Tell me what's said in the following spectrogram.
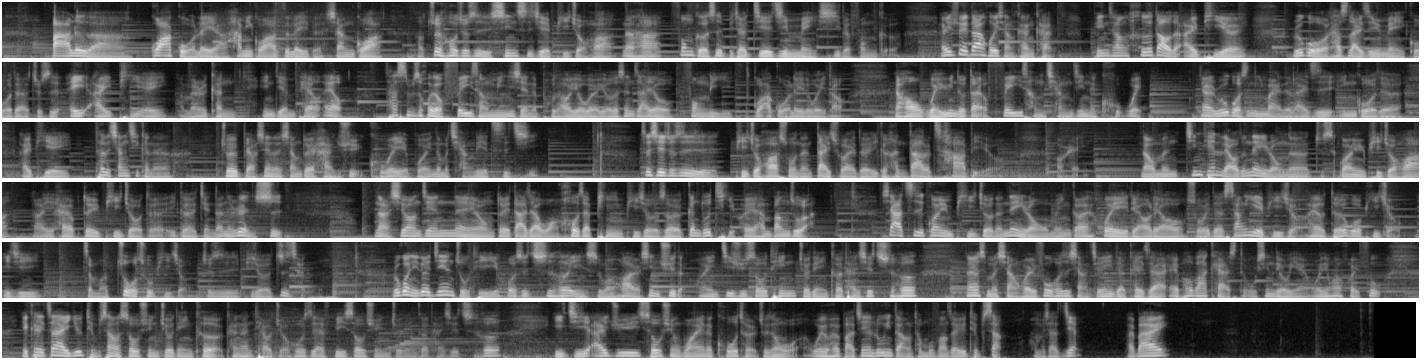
芭乐啊、瓜果类啊、哈密瓜之类的香瓜啊，最后就是新世界啤酒花，那它风格是比较接近美系的风格。哎，所以大家回想看看，平常喝到的 IPA，如果它是来自于美国的，就是 AIPA（American Indian Pale Ale），它是不是会有非常明显的葡萄柚味？有的甚至还有凤梨、瓜果类的味道，然后尾韵都带有非常强劲的苦味。但如果是你买的来自英国的 IPA，它的香气可能。就会表现得相对含蓄，苦味也不会那么强烈刺激。这些就是啤酒花所能带出来的一个很大的差别哦。OK，那我们今天聊的内容呢，就是关于啤酒花啊，也还有对啤酒的一个简单的认识。那希望今天内容对大家往后在品饮啤酒的时候有更多体会和帮助啦。下次关于啤酒的内容，我们应该会聊聊所谓的商业啤酒，还有德国啤酒，以及怎么做出啤酒，就是啤酒的制程。如果你对今天主题或是吃喝饮食文化有兴趣的，欢迎继续收听九点一刻谈些吃喝。那有什么想回复或是想建议的，可以在 Apple Podcast 五星留言，我一定会回复。也可以在 YouTube 上搜寻九点一刻看看调酒，或是 FB 搜寻九点一刻谈些吃喝，以及 IG 搜寻 Wine and Quarter 追踪我，我也会把今天录音档同步放在 YouTube 上。我们下次见，拜拜。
